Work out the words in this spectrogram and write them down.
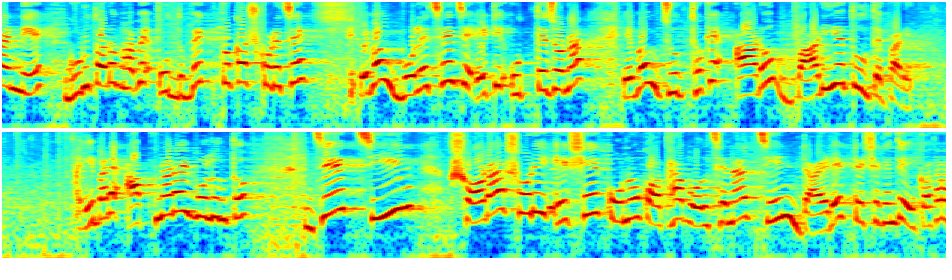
লাইন নিয়ে গুরুতরভাবে উদ্বেগ প্রকাশ করেছে এবং বলেছে যে এটি উত্তেজনা এবং যুদ্ধকে আরও বাড়িয়ে তুলতে পারে। এবারে আপনারাই বলুন তো যে চীন সরাসরি এসে কোনো কথা বলছে না, চীন ডাইরেক্ট এসে কিন্তু এই কথা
